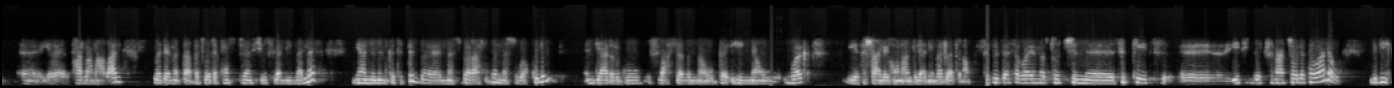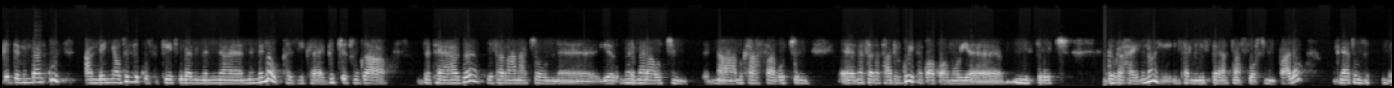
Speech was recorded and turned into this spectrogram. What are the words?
የፓርላማ አባል ወደ መጣበት ወደ ኮንስቲትዌንሲው ስለሚመለስ ያንንም ክትትል በእነሱ በኩልም እንዲያደርጉ ስላሰብን ነው በይሄኛው ወቅት የተሻለ ይሆናል ብለን የመረጥ ነው። ኢትዮጵያ ሰብአዊ መብቶችን ስኬት የትኞቹ ናቸው ለተባለው እንግዲህ ቅድም እንዳልኩት አንደኛው ትልቁ ስኬት ብለን የምንለው ከዚህ ከግጭቱ ጋር በተያያዘ የሰራናቸውን ምርመራዎችን እና ምክረ ሀሳቦችን መሰረት አድርጎ የተቋቋመው የሚኒስትሮች ግብረ ኃይል ነው። ይሄ inter-ministerial task force የሚባለው ምክንያቱም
